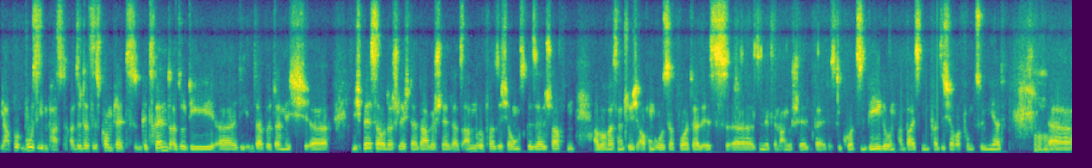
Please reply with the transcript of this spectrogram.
ja, wo, wo, es eben passt. Also das ist komplett getrennt. Also die, äh, die Inter wird dann nicht, äh, nicht besser oder schlechter dargestellt als andere Versicherungsgesellschaften. Aber was natürlich auch ein großer Vorteil ist, äh, sind jetzt im Angestelltenverhältnis die kurzen Wege und man weiß, wie ein Versicherer funktioniert. Mhm. Äh,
